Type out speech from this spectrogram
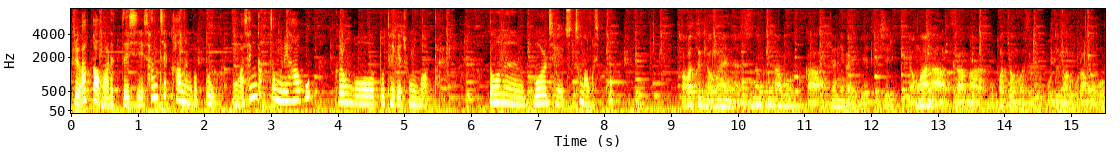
그리고 아까 말했듯이 산책하는 것도 뭔가 생각 정리하고 그런 것도 되게 좋은 것 같아요. 너는 뭘 제일 추천하고 싶어? 저 같은 경우에는 수능 끝나고 아까 희연이가 얘기했듯이 영화나 드라마 못 봤던 것을 모두 다 몰아보고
